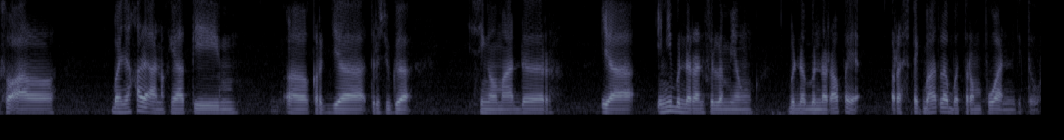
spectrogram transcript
soal banyak kali anak yatim eh, kerja terus juga single mother ya ini beneran film yang bener-bener apa ya respect banget lah buat perempuan gitu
